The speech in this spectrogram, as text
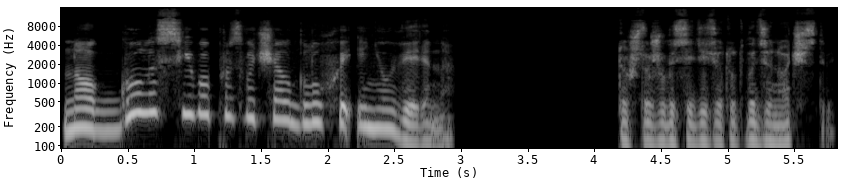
но голос его прозвучал глухо и неуверенно. — То что же вы сидите тут в одиночестве?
